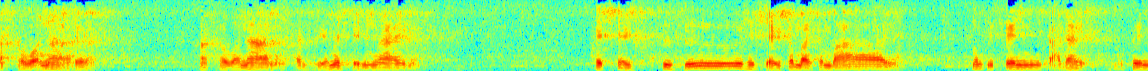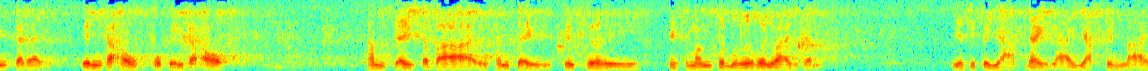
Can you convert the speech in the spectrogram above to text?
ัดภาวนาเด้อหัดภาวนาเนี่ยขันเสียไม่เป็นไงเนี่ยเฮ็ดใจซื้อเฮ็ดใจสบายสบายมันจะเป็นกะได้เป็นกะได้ เป็นกะเอาเป็นกะเอาทำใจสบายทำใจเฉยๆในสม่ำเสมอเวันวายกันเยสิก็อยากได้หลาย อยากเป็นหลาย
